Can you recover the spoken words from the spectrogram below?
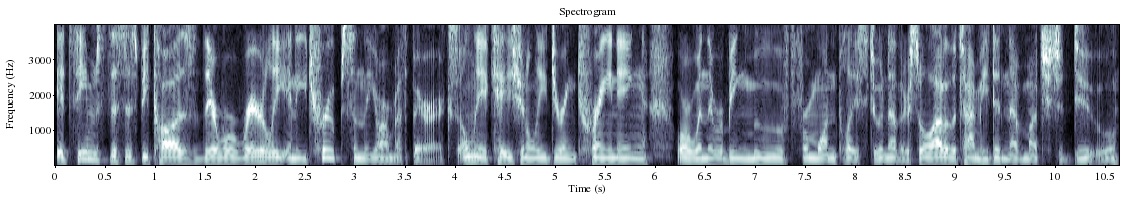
it seems this is because there were rarely any troops in the Yarmouth barracks, only occasionally during training or when they were being moved from one place to another. So a lot of the time he didn't have much to do.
